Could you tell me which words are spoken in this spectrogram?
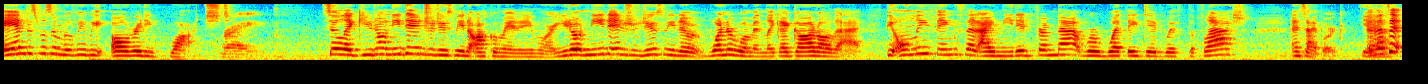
And this was a movie we already watched. Right. So like you don't need to introduce me to Aquaman anymore. You don't need to introduce me to Wonder Woman. Like I got all that. The only things that I needed from that were what they did with the Flash and Cyborg. Yeah. And that's it.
